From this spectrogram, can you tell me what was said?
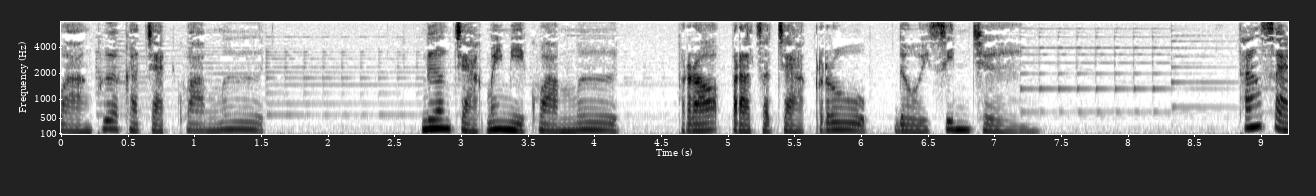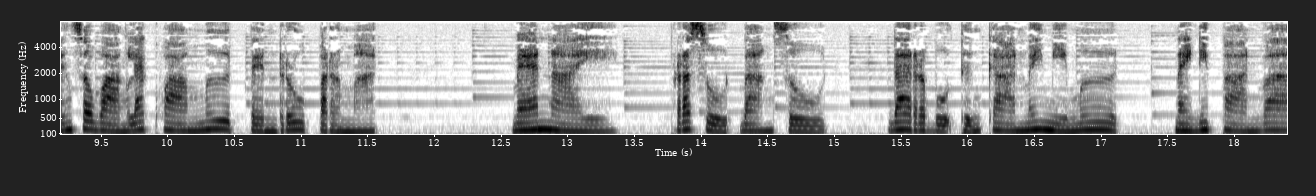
ว่างเพื่อขจัดความมืด เนื่องจากไม่มีความมืด เพราะปราศจากรูปโดยสิ้นเชิง ทั้งแสงสว่างและความมืดเป็นรูปปรมัตแม้ใน พระสูตรบางสูตร ได้ระบุถึงการไม่มีมืด ในนิพพานว่า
